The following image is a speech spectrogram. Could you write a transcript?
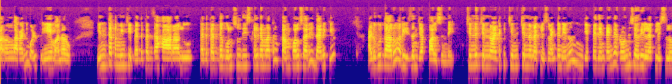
బంగారాన్ని వాళ్ళు ఏమనరు. ఇంతకు మించి పెద్ద పెద్ద హారాలు పెద్ద పెద్ద గొలుసులు తీసుకెళ్తే మాత్రం కంపల్సరీ దానికి అడుగుతారు రీజన్ చెప్పాల్సిందే. చిన్న చిన్న వాటికి చిన్న చిన్న నక్లీసులు. అంటే నేను చెప్పేది ఏంటంటే రెండు సెవరీల నక్లీసులు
